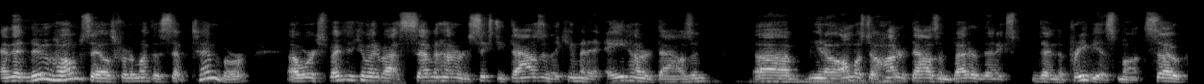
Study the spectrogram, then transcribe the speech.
And then new home sales for the month of September uh, were expected to come in about 760,000. They came in at 800,000 uh, you know, almost a hundred thousand better than than the previous month. So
